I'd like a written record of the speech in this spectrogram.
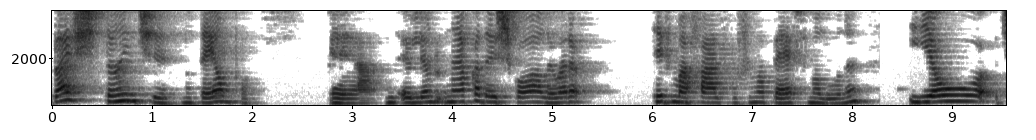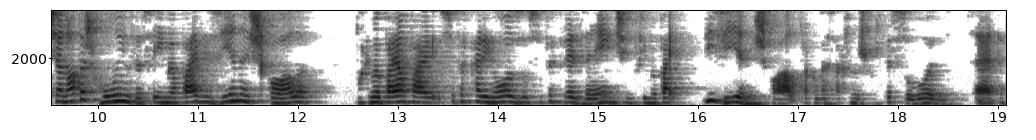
bastante no tempo, É, eu lembro, na época da escola, eu era. Teve uma fase que eu fui uma péssima aluna. E eu tinha notas ruins, assim. Meu pai vivia na escola, porque meu pai é um pai super carinhoso, super presente. Enfim, meu pai vivia na escola para conversar com os meus professores, etc.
